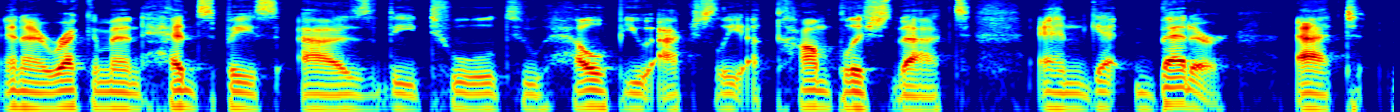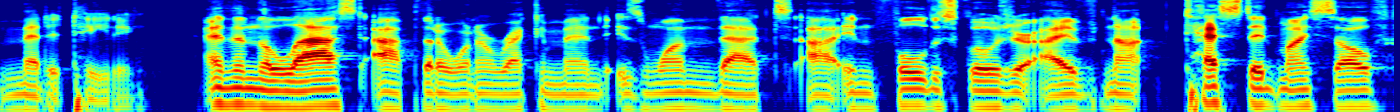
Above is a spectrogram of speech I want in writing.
And I recommend Headspace as the tool to help you actually accomplish that and get better at meditating. And then the last app that I want to recommend is one that, uh, in full disclosure, I've not tested myself.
